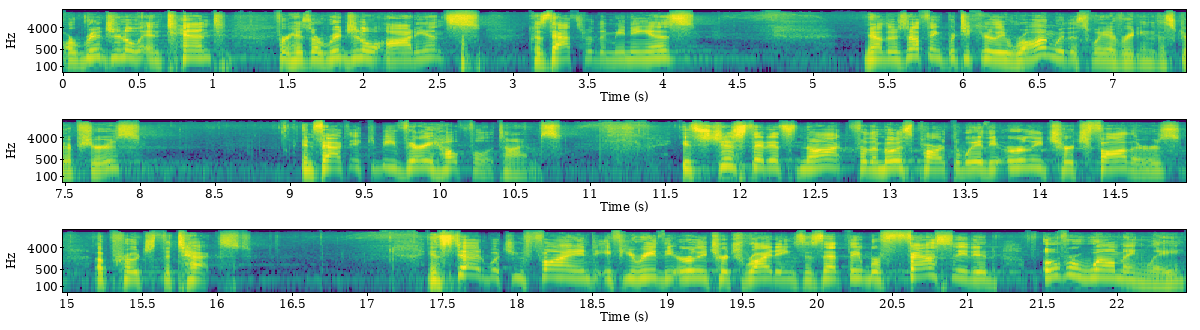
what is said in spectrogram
original intent for his original audience, because that's where the meaning is. Now, there's nothing particularly wrong with this way of reading the scriptures. In fact, it can be very helpful at times. It's just that it's not, for the most part, the way the early church fathers approached the text. Instead, what you find if you read the early church writings is that they were fascinated overwhelmingly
